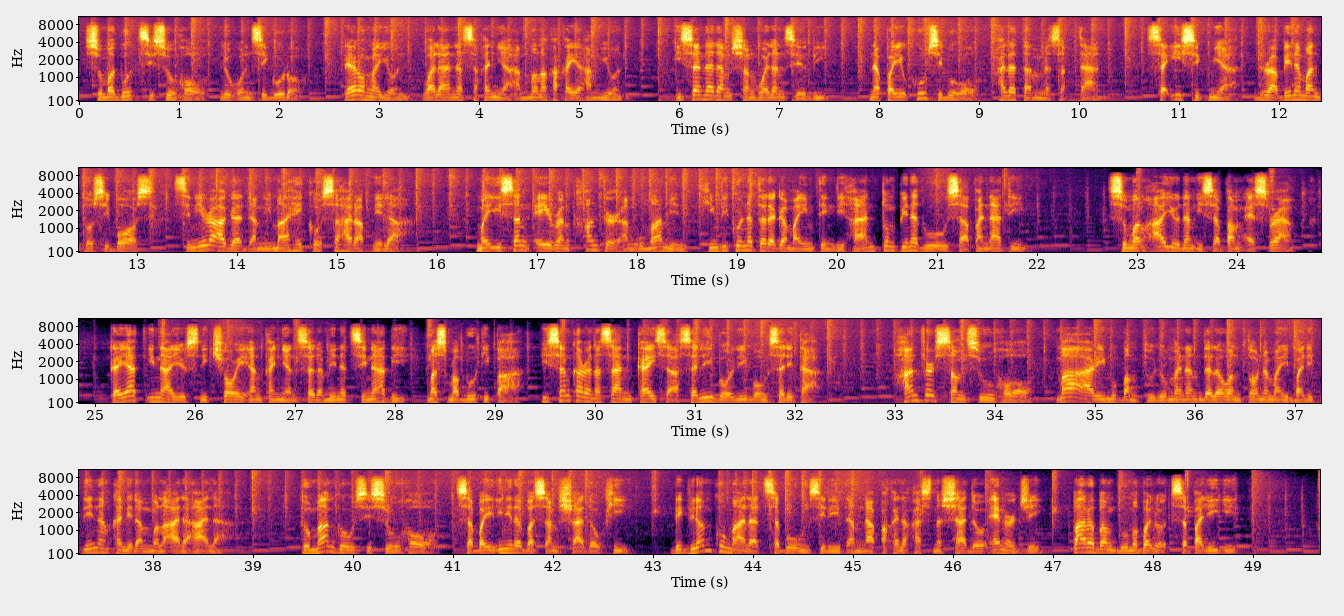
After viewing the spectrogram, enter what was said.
Sumagot si Suho, noon siguro. Pero ngayon, wala na sa kanya ang mga kakayahang yun. Isa na lang siyang walang silbi. Napayuko si Buo, halatang nasaktan. Sa isip niya, grabe naman to si boss, sinira agad ang imahe ko sa harap nila. May isang A-rank hunter ang umamin, hindi ko na talaga maintindihan tong pinag-uusapan natin. Sumang-ayon ang isa pang S-rank. Kaya't inayos ni Choi ang kanyang salamin at sinabi, mas mabuti pa, isang karanasan kaysa sa libo-libong salita. Hunter Sam Suho, maaari mo bang tulungan ang dalawang to na maibalik din ang kanilang mga alaala? Tumango si Suho, sabay inilabas ang Shadow Key. Biglang kumalat sa buong silid ang napakalakas na shadow energy para bang bumabalot sa paligid.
